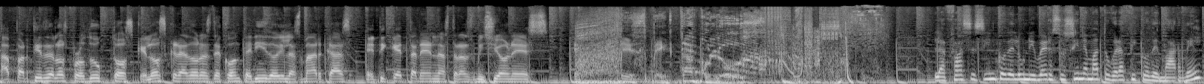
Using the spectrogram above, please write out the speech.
a partir de los productos que los creadores de contenido y las marcas etiquetan en las transmisiones. Espectáculos. La fase 5 del universo cinematográfico de Marvel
